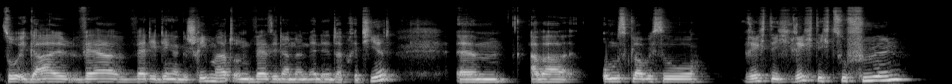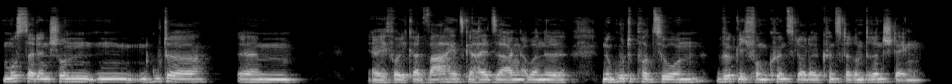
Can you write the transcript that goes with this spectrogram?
So egal, wer, wer die Dinger geschrieben hat und wer sie dann am Ende interpretiert. Ähm, aber um es, glaube ich, so richtig, richtig zu fühlen, muss da denn schon ein, ein guter, ähm, ja, jetzt wollte ich gerade Wahrheitsgehalt sagen, aber eine, eine gute Portion wirklich vom Künstler oder Künstlerin drinstecken.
